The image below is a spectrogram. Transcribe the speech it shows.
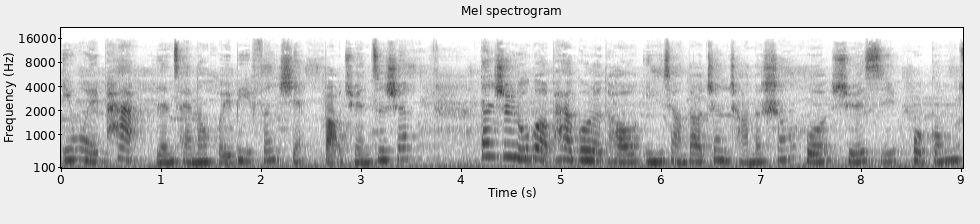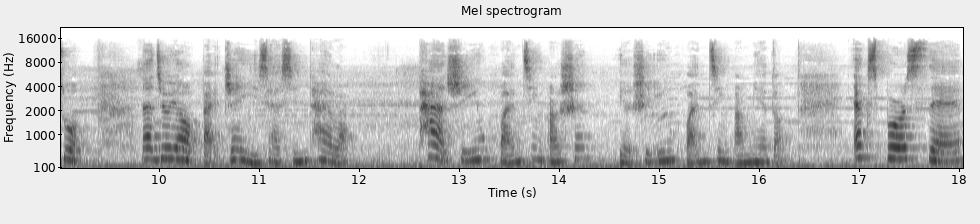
因为怕人才能回避风险，保全自身。但是如果怕过了头，影响到正常的生活、学习或工作。那就要摆正一下心态了。怕是因环境而生，也是因环境而灭的。Experts say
